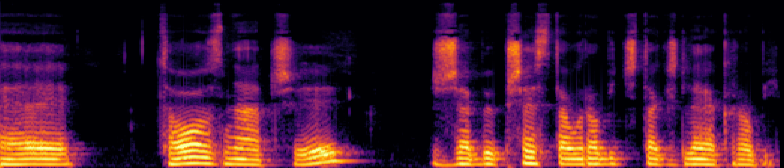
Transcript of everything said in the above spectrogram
E, to znaczy, żeby przestał robić tak źle, jak robi.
